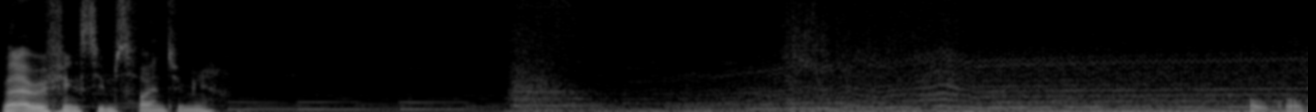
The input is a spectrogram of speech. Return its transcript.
But everything seems fine to me. Oh god.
